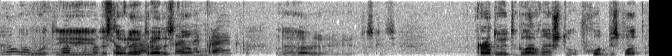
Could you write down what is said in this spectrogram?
Ну, Вот, и в общем, доставляют да, радость нам. Да, и, так сказать. Радует главное что? Вход бесплатный.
